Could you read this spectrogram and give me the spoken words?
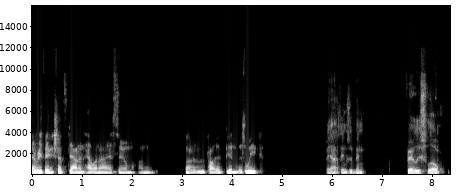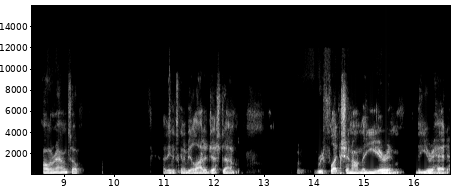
Everything shuts down in Helen, I assume, on uh, probably at the end of this week. Yeah, things have been fairly slow all around. So I think it's going to be a lot of just uh, reflection on the year and the year ahead.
